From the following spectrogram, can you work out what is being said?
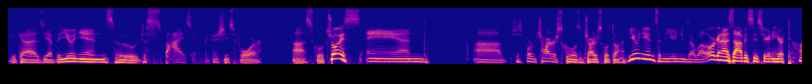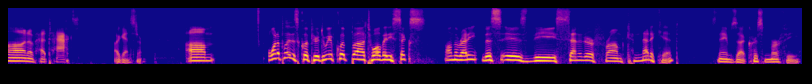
because you have the unions who despise her because she's for uh, school choice and uh, she's for charter schools, and charter schools don't have unions, and the unions are well organized, obviously. So you're going to hear a ton of attacks against her. Um, I want to play this clip here. Do we have clip uh, 1286 on the ready? This is the senator from Connecticut. His name's uh, Chris Murphy,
